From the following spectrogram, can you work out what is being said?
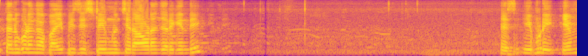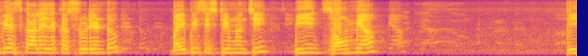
ఇతను కూడా బైపీసీ స్ట్రీమ్ నుంచి రావడం జరిగింది. ఎస్ ఇప్పుడు ఎంవిఎస్ కాలేజ్ యొక్క స్టూడెంట్ బైపీసీ స్ట్రీమ్ నుంచి పి సౌమ్య పి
